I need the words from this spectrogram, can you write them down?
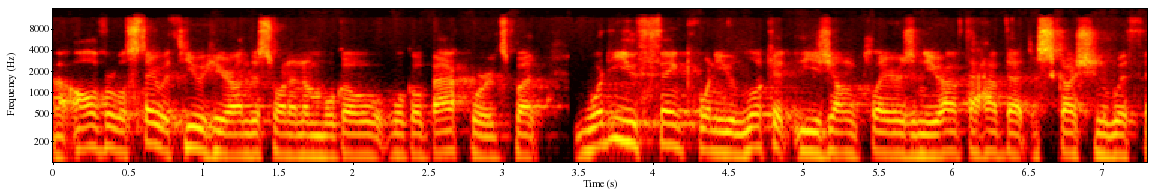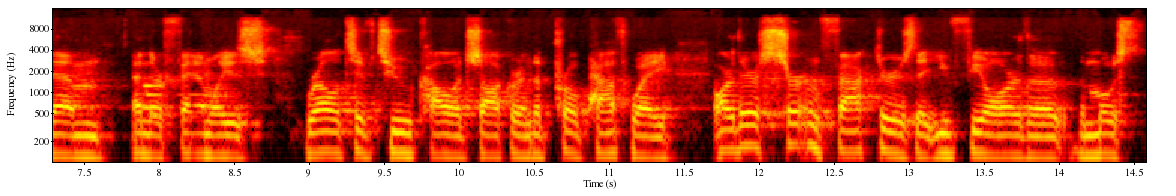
Uh, Oliver, we'll stay with you here on this one, and then we'll go we'll go backwards. But what do you think when you look at these young players and you have to have that discussion with them and their families relative to college soccer and the pro pathway? Are there certain factors that you feel are the the most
